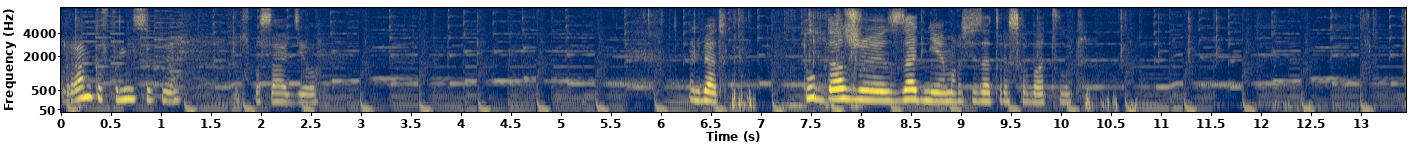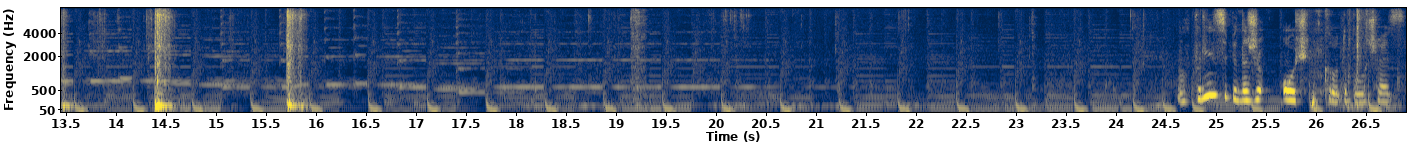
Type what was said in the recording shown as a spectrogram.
рамка, в принципе, спасает дело. Ребят, тут даже задние амортизаторы срабатывают. Ну, в принципе, даже очень круто получается.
